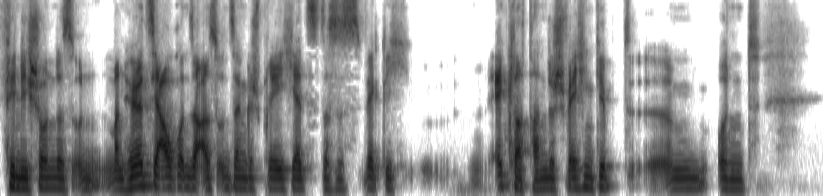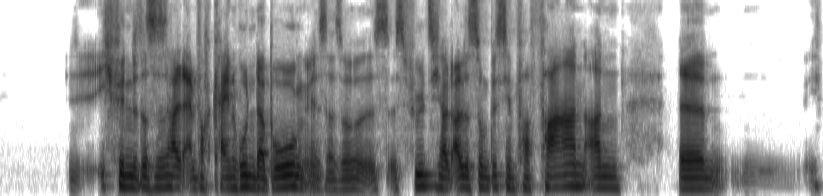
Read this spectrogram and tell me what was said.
finde ich schon, dass, und man hört es ja auch unser, aus unserem Gespräch jetzt, dass es wirklich eklatante Schwächen gibt. Ähm, und ich finde, dass es halt einfach kein runder Bogen ist. Also es, es fühlt sich halt alles so ein bisschen verfahren an. Ähm, ich,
